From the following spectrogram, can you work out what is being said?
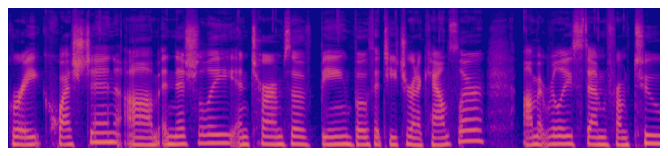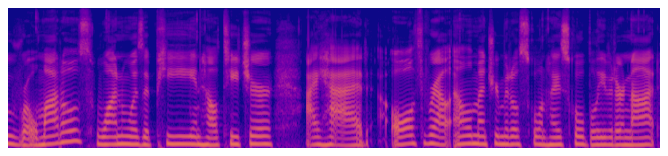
great question. Um, initially, in terms of being both a teacher and a counselor, um, it really stemmed from two role models. One was a PE and health teacher I had all throughout elementary, middle school, and high school, believe it or not.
